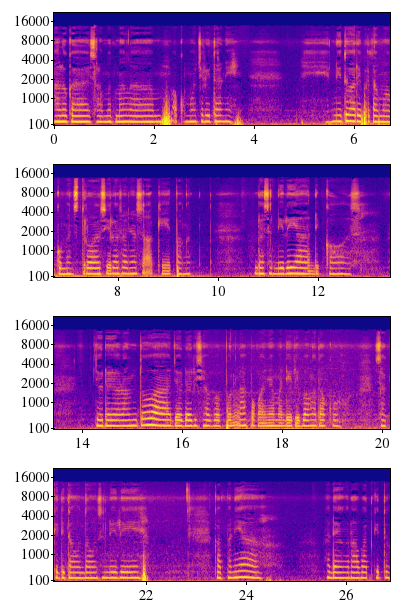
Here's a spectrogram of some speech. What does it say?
Halo guys, selamat malam. Aku mau cerita nih. Ini tuh hari pertama aku menstruasi, rasanya sakit banget. Udah sendirian di kos. Jauh dari orang tua, jauh dari siapa pun lah, pokoknya mandiri banget aku. Sakit di tahun-tahun sendiri. Kapan ya ada yang rawat gitu?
